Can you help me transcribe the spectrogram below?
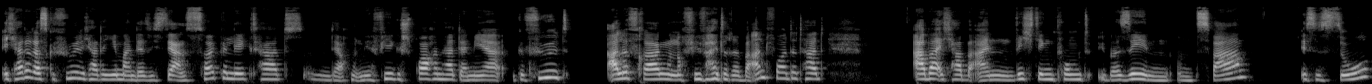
Ich hatte das Gefühl, ich hatte jemanden, der sich sehr ans Zeug gelegt hat, der auch mit mir viel gesprochen hat, der mir gefühlt alle Fragen und noch viel weitere beantwortet hat. Aber ich habe einen wichtigen Punkt übersehen. Und zwar ist es so,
